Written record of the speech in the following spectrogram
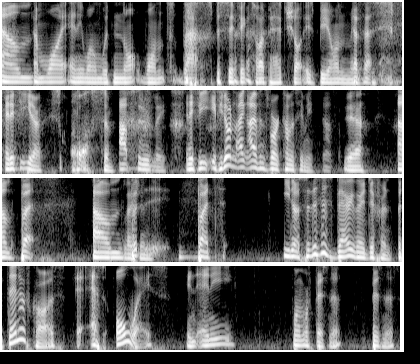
Um, and why anyone would not want that specific type of headshot is beyond me. that's that. And if you, you know, It's awesome. absolutely. And if you if you don't like Ivan's work, come and see me. Awesome. Yeah, Um, but, um, but, but, you know, so this is very, very different. But then, of course, as always in any form of business, business,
